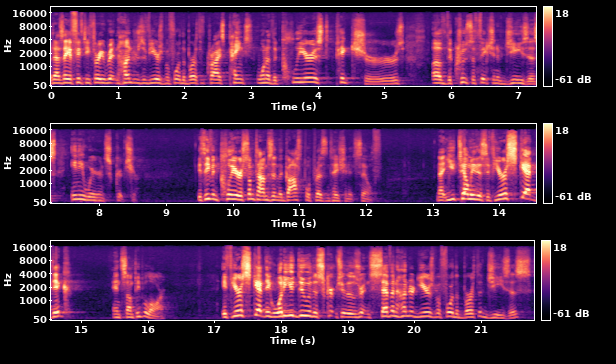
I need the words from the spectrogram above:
But Isaiah 53, written hundreds of years before the birth of Christ, paints one of the clearest pictures of the crucifixion of Jesus anywhere in Scripture. It's even clearer sometimes in the gospel presentation itself. Now, you tell me this if you're a skeptic, and some people are, if you're a skeptic, what do you do with a scripture that was written 700 years before the birth of Jesus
